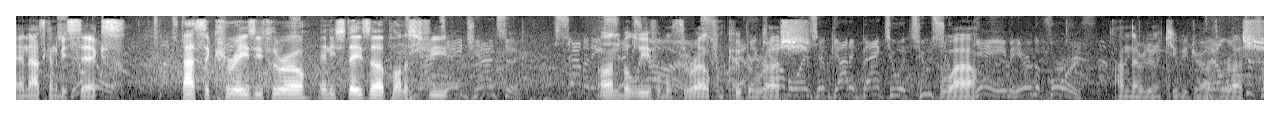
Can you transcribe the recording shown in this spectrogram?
And that's going to be six. That's a crazy throw. And he stays up on his feet. Deontay Johnson, 76 Unbelievable throw from Cooper Rush. Cowboys have got it back to a two-score Wow. game here in the fourth. I'm never doing a QB draw with Rush.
